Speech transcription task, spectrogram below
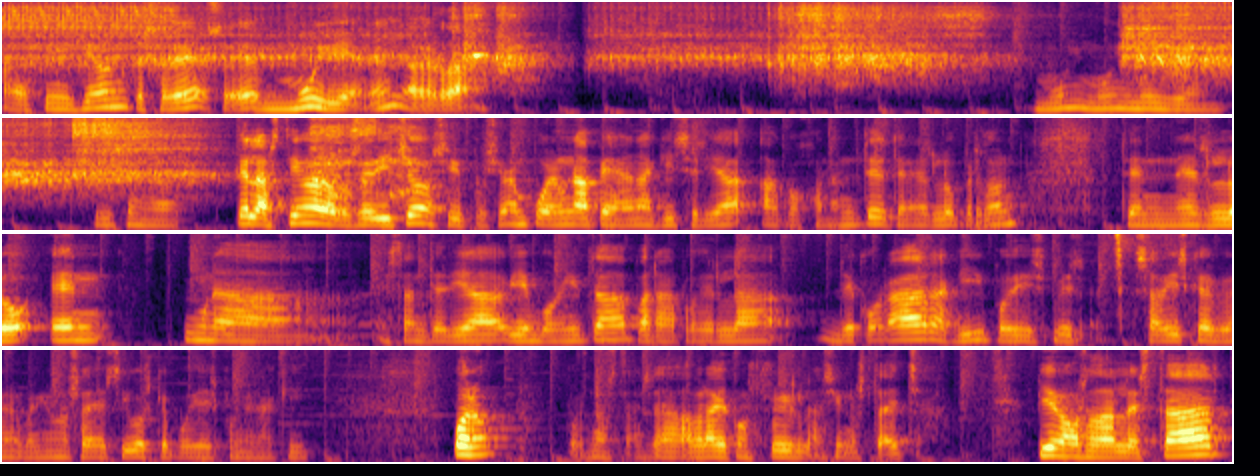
La definición que se ve, se ve muy bien, ¿eh? la verdad. Muy, muy, muy bien. Sí. Qué lástima lo que os he dicho. Si pusieran poner una peana aquí sería acojonante tenerlo, perdón, tenerlo en una estantería bien bonita para poderla decorar. Aquí podéis sabéis que venían unos adhesivos que podéis poner aquí. Bueno, pues no está, habrá que construirla si no está hecha. Bien, vamos a darle Start.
